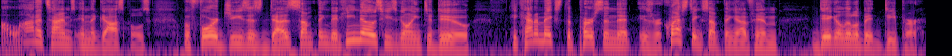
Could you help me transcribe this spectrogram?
a lot of times in the Gospels, before Jesus does something that he knows he's going to do, he kind of makes the person that is requesting something of him dig a little bit deeper.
